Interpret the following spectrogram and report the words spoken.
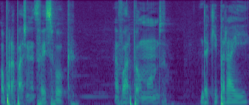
ou para a página de Facebook, a voar pelo mundo. Daqui para aí,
